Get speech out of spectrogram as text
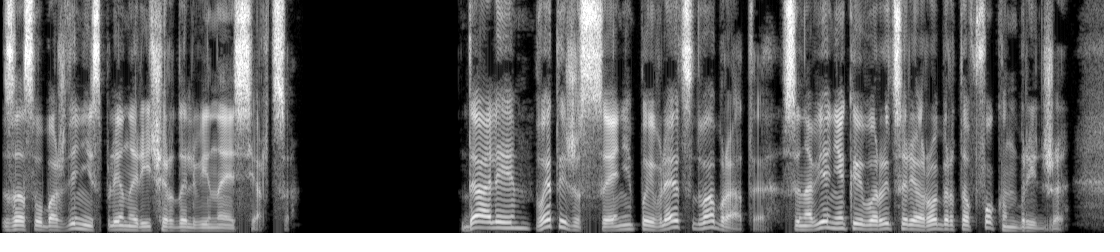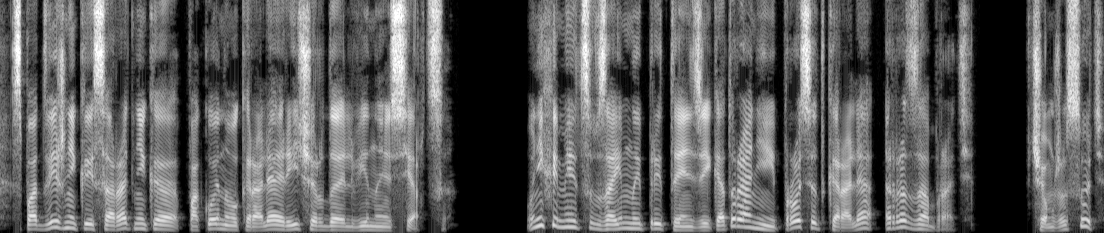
за освобождение из плена Ричарда Львиное Сердце. Далее, в этой же сцене появляются два брата, сыновья некоего рыцаря Роберта Фокенбриджа, сподвижника и соратника покойного короля Ричарда Львиное Сердце. У них имеются взаимные претензии, которые они и просят короля разобрать. В чем же суть?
